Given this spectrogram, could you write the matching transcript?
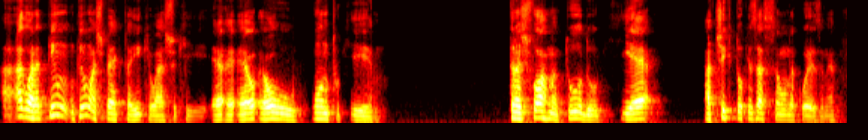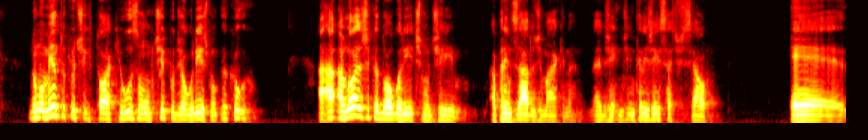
Agora, tem um, tem um aspecto aí que eu acho que é, é, é, é o ponto que transforma tudo, que é a tiktokização da coisa. Né? No momento que o TikTok usa um tipo de algoritmo, a, a lógica do algoritmo de aprendizado de máquina, né, de, de inteligência artificial, é,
